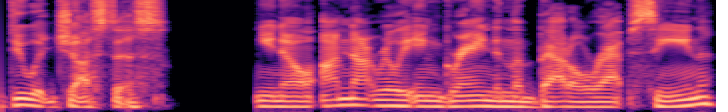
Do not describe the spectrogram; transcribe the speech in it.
do it justice. You know, I'm not really ingrained in the battle rap scene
